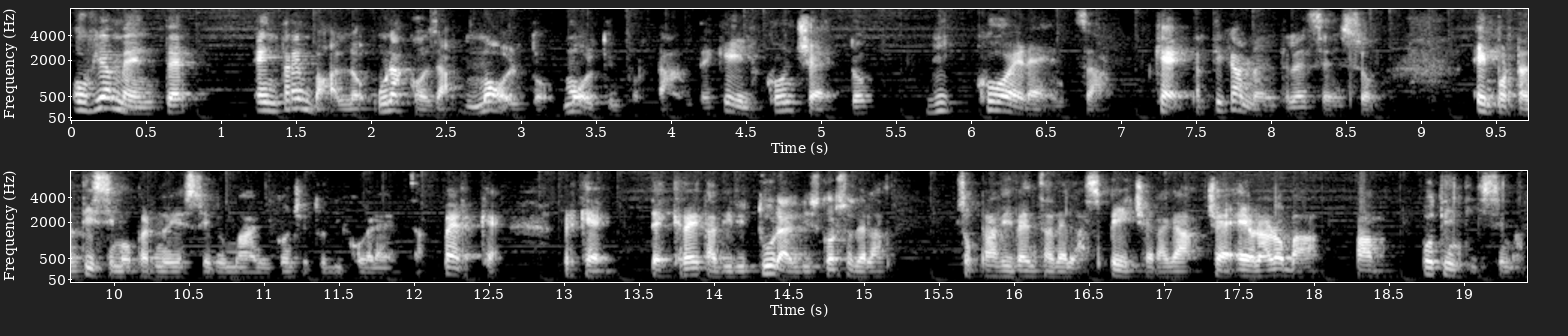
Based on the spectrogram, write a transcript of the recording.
ovviamente entra in ballo una cosa molto molto importante che è il concetto di coerenza, che praticamente nel senso è importantissimo per noi esseri umani il concetto di coerenza. Perché? Perché decreta addirittura il discorso della sopravvivenza della specie, raga, cioè è una roba potentissima,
